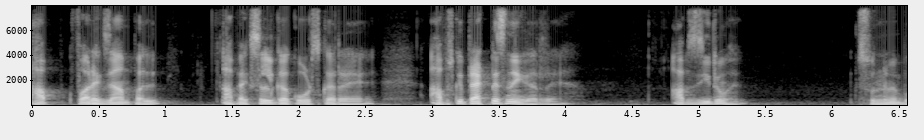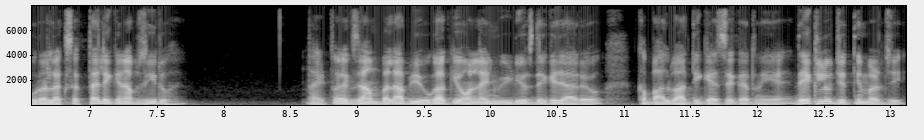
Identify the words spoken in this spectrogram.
आप फॉर एग्ज़ाम्पल आप एक्सेल का कोर्स कर रहे हैं, आप उसकी प्रैक्टिस नहीं कर रहे हैं। आप ज़ीरो हैं। सुनने में बुरा लग सकता है, लेकिन आप ज़ीरो हैं। राइट फॉर एग्ज़ाम्पल आप योगा की ऑनलाइन वीडियोस देखे जा रहे हो, कपाल भाती कैसे करनी है, देख लो जितनी मर्ज़ी।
